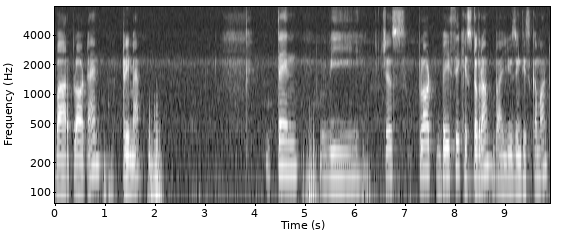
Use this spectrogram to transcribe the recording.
bar plot and tree map. Then we just plot basic histogram by using this command.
